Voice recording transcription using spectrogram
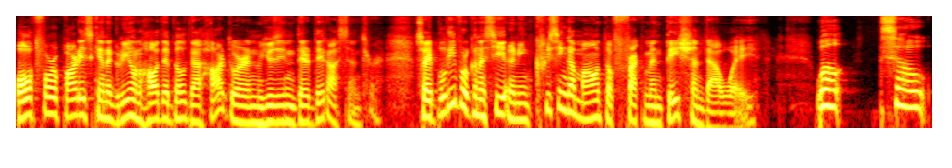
all four parties can agree on how they build that hardware and in their data center. So I believe we're going to see an increasing amount of fragmentation that way. Well, so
